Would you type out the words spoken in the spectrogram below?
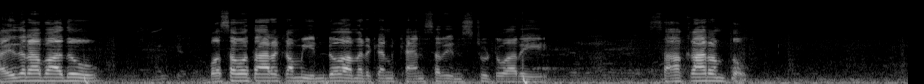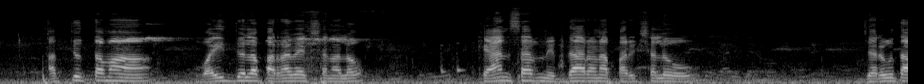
Hyderabad Basavatarakam Indo American cancer institute వారి సహకారంతో అత్యుత్తమ వైద్యుల పర్యవేక్షణలో క్యాన్సర్ నిర్ధారణ పరీక్షలు జరుగుతూ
